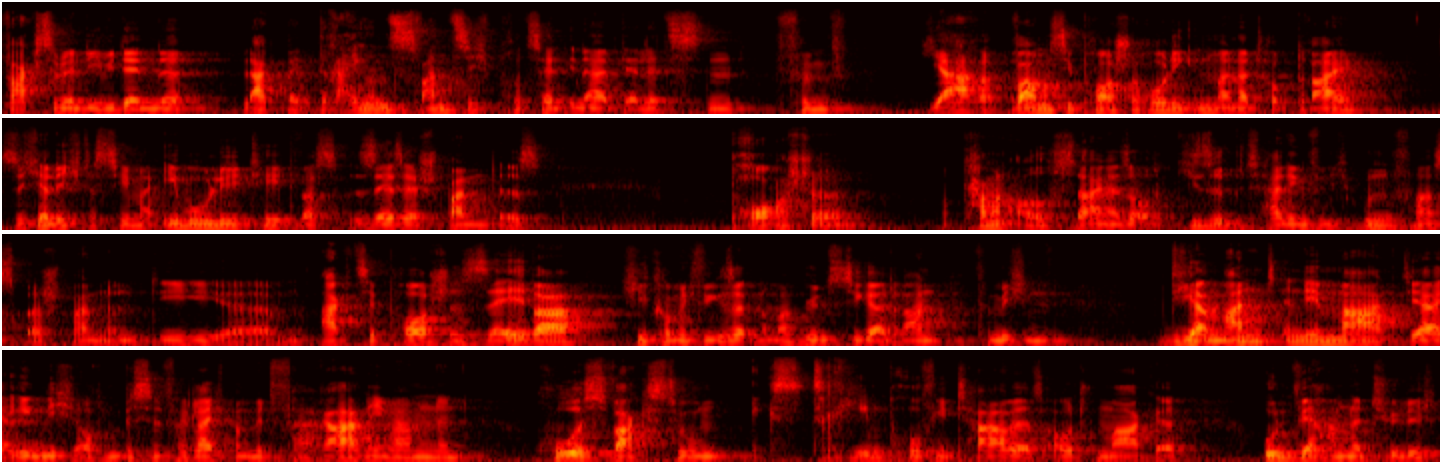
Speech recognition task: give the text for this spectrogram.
Wachstum der Dividende lag bei 23% innerhalb der letzten fünf Jahre. Warum ist die Porsche Holding in meiner Top 3? Sicherlich das Thema E-Mobilität, was sehr, sehr spannend ist. Porsche kann man auch sagen, also auch diese Beteiligung finde ich unfassbar spannend und die ähm, Aktie Porsche selber, hier komme ich wie gesagt nochmal günstiger dran, für mich ein Diamant in dem Markt, ja, ähnlich auch ein bisschen vergleichbar mit Ferrari. Wir haben ein hohes Wachstum, extrem profitabel als Automarke und wir haben natürlich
